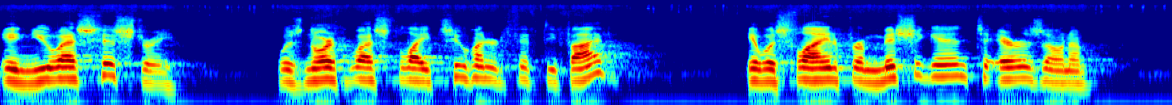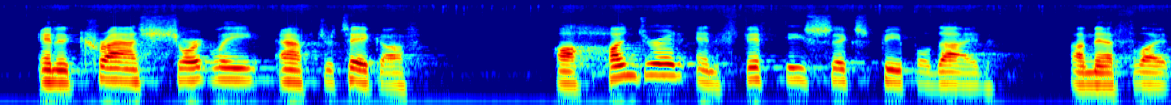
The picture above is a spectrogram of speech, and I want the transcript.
in U.S. history was Northwest Flight 255. It was flying from Michigan to Arizona, and it crashed shortly after takeoff. 156 people died on that flight.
